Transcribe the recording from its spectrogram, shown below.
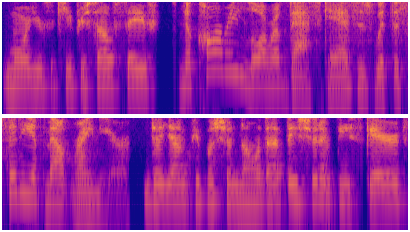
more you could keep yourself safe. Nakari Laura Vasquez is with the city of Mount Rainier. The young people should know that they shouldn't be scared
